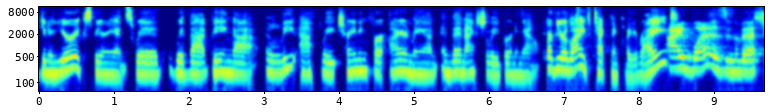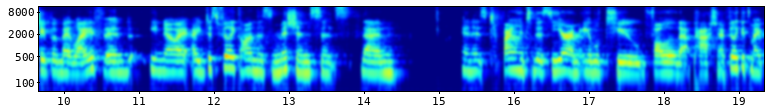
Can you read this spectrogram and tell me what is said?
you know your experience with with that being a elite athlete training for ironman and then actually burning out of your life technically right i was in the best shape of my life and you know i, I just feel like on this mission since then and it's finally to this year i'm able to follow that passion i feel like it's my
